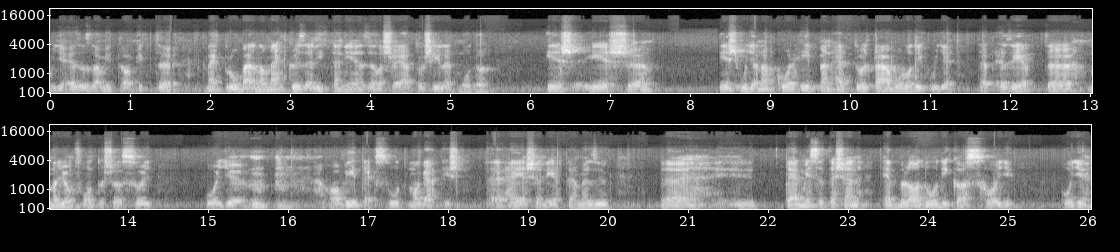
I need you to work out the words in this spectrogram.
ugye ez az, amit, amit megpróbálna megközelíteni ezzel a sajátos életmóddal, és, és, és ugyanakkor éppen ettől távolodik, ugye, tehát ezért nagyon fontos az, hogy, hogy a vétek szót magát is helyesen értelmezzük. Természetesen ebből adódik az, hogy, hogy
